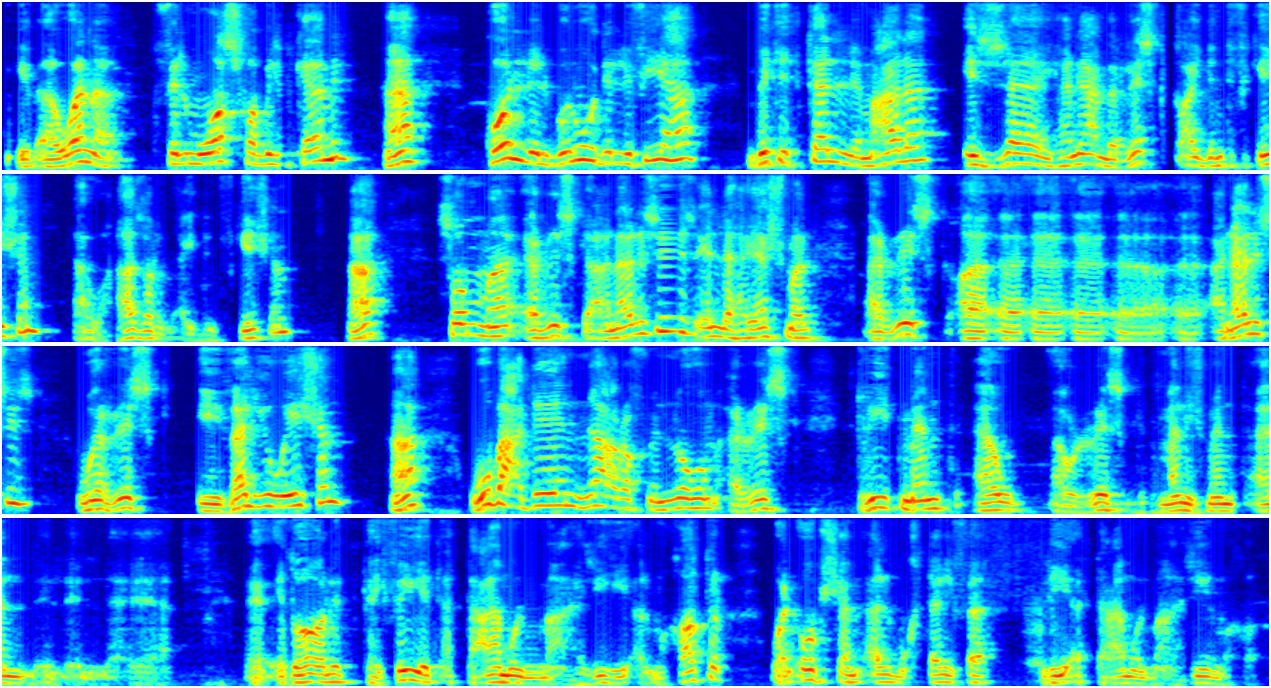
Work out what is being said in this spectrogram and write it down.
يبقى وأنا في المواصفة بالكامل ها؟ كل البنود اللي فيها بتتكلم على إزاي هنعمل risk identification أو hazard identification ها ثم ال risk analysis اللي هيشمل ال risk analysis وال risk evaluation ها وبعدين نعرف منهم ال risk treatment أو أو ال risk management إدارة كيفية التعامل مع هذه المخاطر وال option المختلفة للتعامل مع هذه المخاطر.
